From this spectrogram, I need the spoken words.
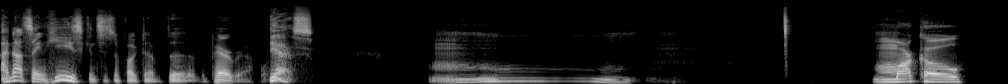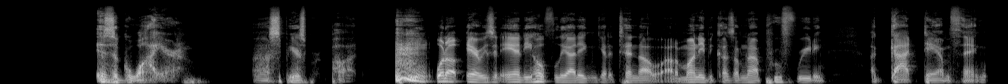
I'm not saying he's consistent fucked up. The the paragraph. was. Yes. Mm. Marco Izaguirre, uh, SpearsBerg Pod. what up, Aries and Andy? Hopefully, I didn't get a $10 lot of money because I'm not proofreading a goddamn thing.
